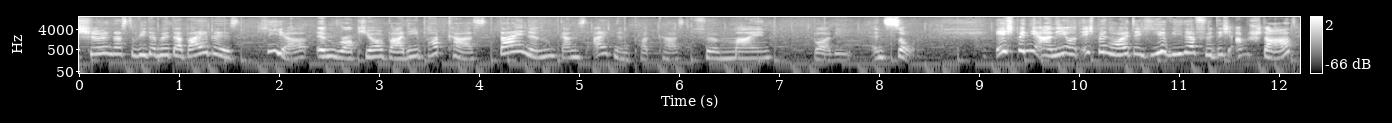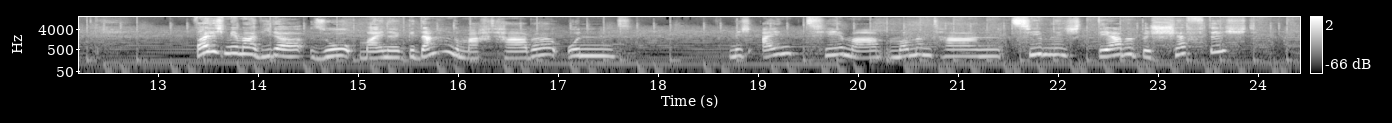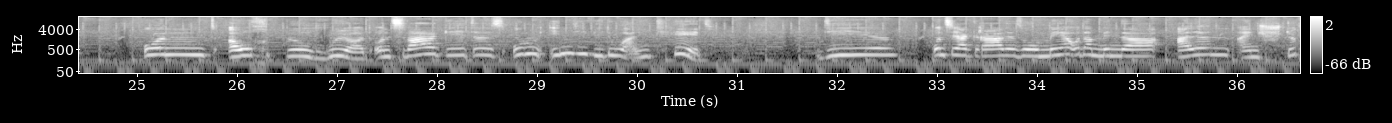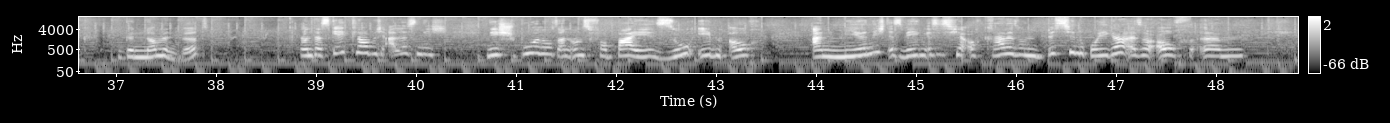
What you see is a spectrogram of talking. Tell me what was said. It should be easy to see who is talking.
Speaker 1: schön, dass du wieder mit dabei bist. Hier im Rock Your Body Podcast, deinem ganz eigenen Podcast für Mind, Body and Soul. Ich bin die Anni und ich bin heute hier wieder für dich am Start, weil ich mir mal wieder so meine Gedanken gemacht habe und mich ein Thema momentan ziemlich derbe beschäftigt und auch berührt. Und zwar geht es um Individualität, die uns ja gerade so mehr oder minder allen ein Stück genommen wird. Und das geht, glaube ich, alles nicht, nicht spurlos an uns vorbei, so eben auch an mir nicht. Deswegen ist es hier auch gerade so ein bisschen ruhiger. Also auch ähm,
